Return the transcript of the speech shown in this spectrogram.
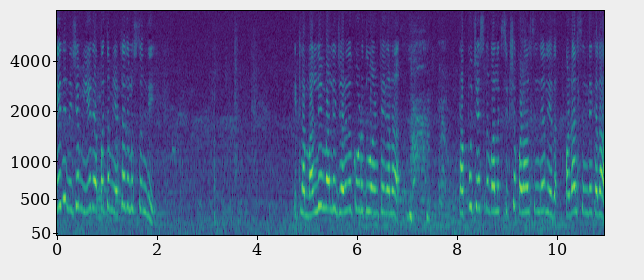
ఏది నిజం ఏది అబద్ధం ఎట్లా తెలుస్తుంది? ఇట్లా మళ్ళీ మళ్ళీ జరగకూడదు అంటే గన తప్పు చేసిన వాళ్ళకి శిక్ష పడాల్సిందే లేదా పడాల్సిందే కదా?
